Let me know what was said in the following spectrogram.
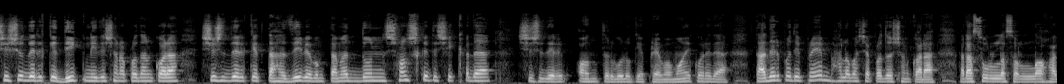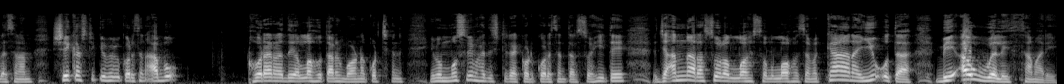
শিশুদেরকে দিক নির্দেশনা প্রদান করা, শিশুদেরকে তাহজিব এবং তামাদ্দুন সংস্কৃতি শিক্ষা দেয়া, শিশুদের অন্তরগুলোকে প্রেমময় করে দেয়া, তাদের প্রতি প্রেম ভালোবাসা প্রদর্শন করা। রাসুল্লাহ সাল্লাহ আলাইসালাম সেই কাজটি কীভাবে করেছেন? আবু হোরা রাদি আল্লাহ তালন বর্ণনা করছেন এবং মুসলিম হাদিসটি রেকর্ড করেছেন তার সহিতে যে আন্না রাসুল আল্লাহ সাল্লাম কানা ইউতা বি আউ্লি সামারি।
